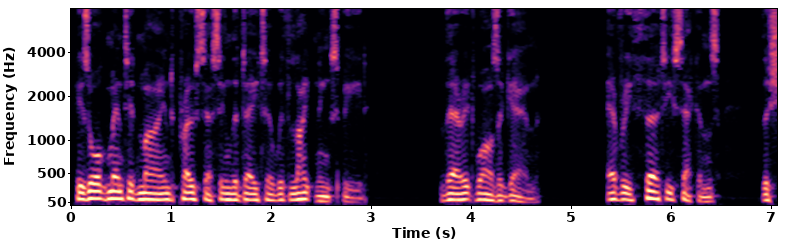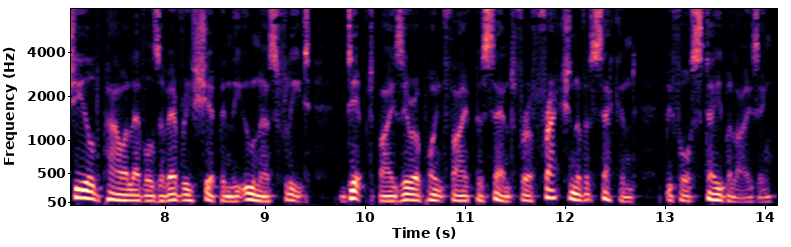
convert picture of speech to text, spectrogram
his augmented mind processing the data with lightning speed. There it was again. Every 30 seconds, the shield power levels of every ship in the UNA's fleet dipped by 0.5% for a fraction of a second before stabilizing.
